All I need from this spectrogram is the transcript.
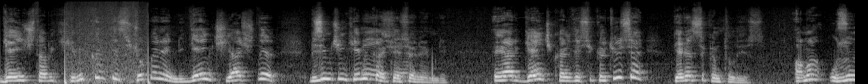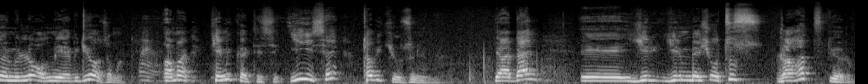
Genç tabii kemik kalitesi çok önemli. Genç, yaşlı. Bizim için kemik Değişiyor. kalitesi önemli. Eğer genç kalitesi kötüyse gene sıkıntılıyız. Ama uzun ömürlü olmayabiliyor o zaman. Evet. Ama kemik kalitesi iyi ise tabii ki uzun ömürlü. Ya ben e, yir- 25-30 rahat diyorum.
